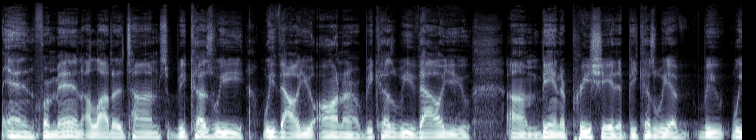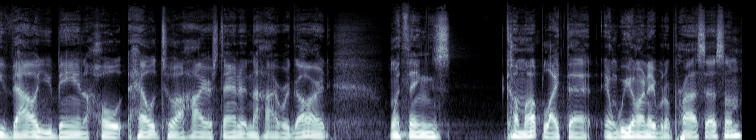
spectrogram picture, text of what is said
And for men a lot of the times because we we value honor because we value um, being appreciated because we have we we value being hold, held to a higher standard and a high regard when things come up like that and we aren't able to process them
